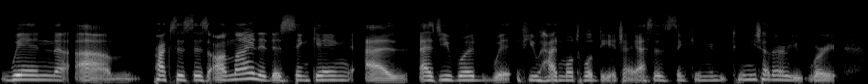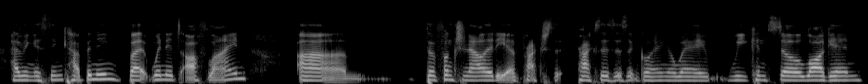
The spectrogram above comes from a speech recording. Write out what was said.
when um, Praxis is online, it is syncing as as you would with, if you had multiple DHISs syncing in between each other, you were having a sync happening. But when it's offline, um, the functionality of Praxis, Praxis isn't going away. We can still log in,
